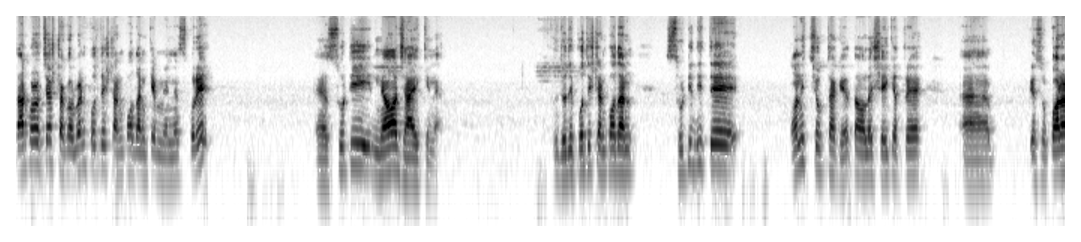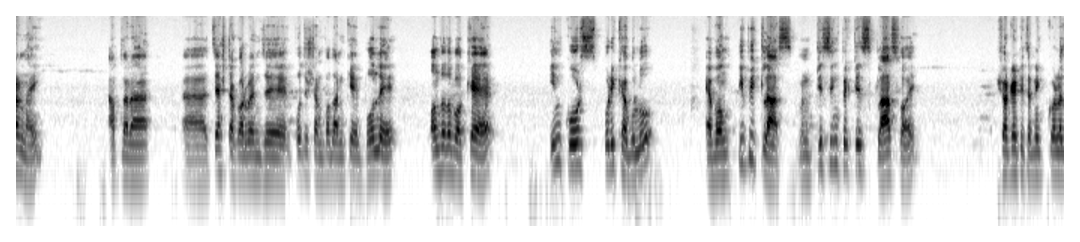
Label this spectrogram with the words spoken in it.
তারপরেও চেষ্টা করবেন প্রতিষ্ঠান প্রধানকে ম্যানেজ করে ছুটি নেওয়া যায় কিনা। যদি প্রতিষ্ঠান প্রধান ছুটি দিতে অনিচ্ছুক থাকে, তাহলে সেই ক্ষেত্রে কিছু করার নাই। আপনারা চেষ্টা করবেন যে প্রতিষ্ঠান প্রধানকে বলে অন্ততপক্ষে ইন কোর্স পরীক্ষাগুলো এবং টিপি ক্লাস মানে টিচিং প্র্যাকটিস ক্লাস হয়। সরকারি টিচার কলেজ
